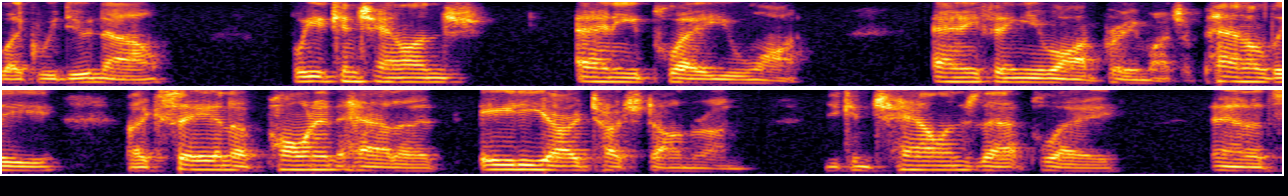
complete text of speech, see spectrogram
like we do now, Well, you can challenge any play you want, anything you want pretty much, a penalty, like say an opponent had a 80 yard touchdown run, you can challenge that play and it's,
